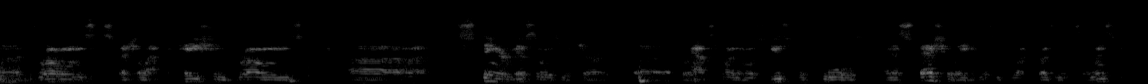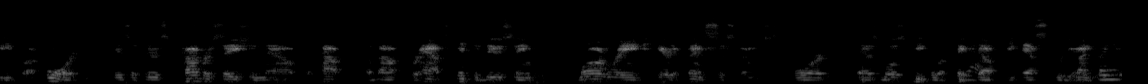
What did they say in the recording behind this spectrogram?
uh, drones, special application drones, uh, Stinger missiles, which are uh, perhaps one of the most useful tools, and especially, and this is what President Zelensky brought forward, is that there's conversation now about about perhaps introducing long-range air defense systems, or as most people have picked Yeah. up, the S-300. But you,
